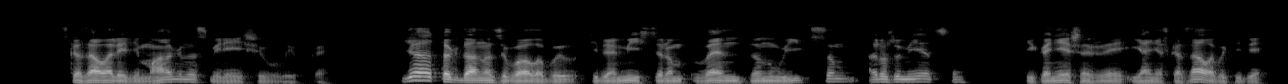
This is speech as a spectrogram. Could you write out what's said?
— сказала леди Магна с милейшей улыбкой. Я тогда называла бы тебя мистером Вентон Уиксом, разумеется. И, конечно же, я не сказала бы тебе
